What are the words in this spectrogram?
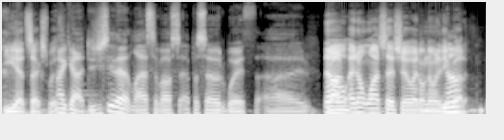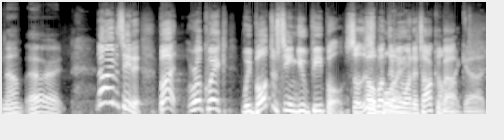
he had sex with. my God. Did you see that Last of Us episode with? Uh, no, Ron- I don't watch that show. I don't know anything no, about it. no. All right. No, I haven't seen it. But real quick, we both have seen you people. So this oh is one boy. thing we want to talk about. Oh my God.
